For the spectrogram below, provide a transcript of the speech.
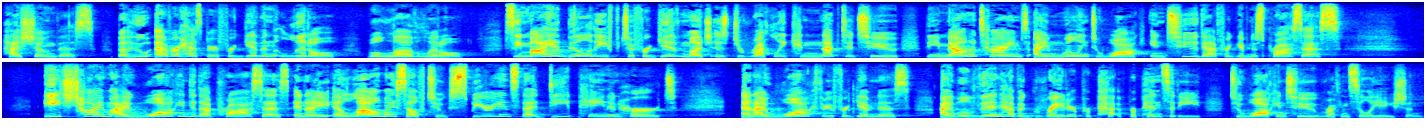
has shown this. But whoever has been forgiven little will love little. See, my ability to forgive much is directly connected to the amount of times I am willing to walk into that forgiveness process. Each time I walk into that process and I allow myself to experience that deep pain and hurt, and I walk through forgiveness, I will then have a greater propensity to walk into reconciliation.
